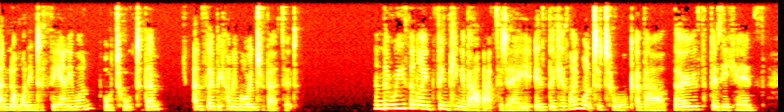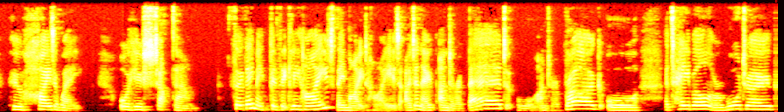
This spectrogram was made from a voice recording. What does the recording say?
and not wanting to see anyone or talk to them, and so becoming more introverted. And the reason I'm thinking about that today is because I want to talk about those fizzy kids who hide away or who shut down. So they may physically hide, they might hide, I don't know, under a bed or under a rug or a table or a wardrobe.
